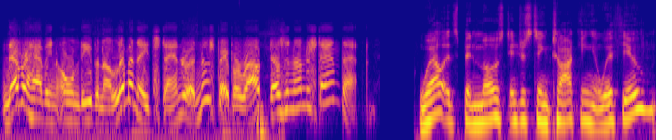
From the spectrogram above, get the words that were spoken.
never having owned even a lemonade stand or a newspaper route, doesn't understand that. Well, it's been most interesting talking with you.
